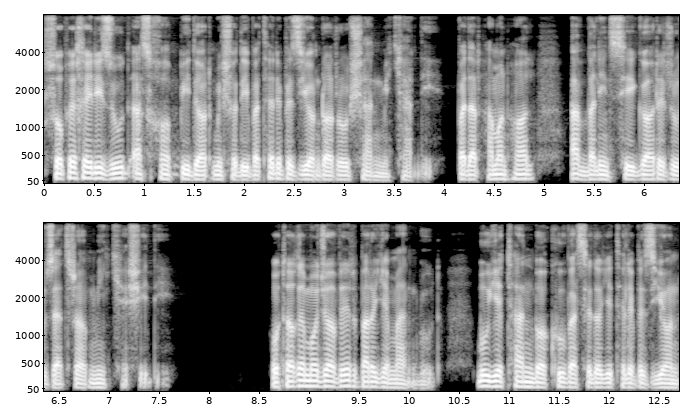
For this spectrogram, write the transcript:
صبح خیلی زود از خواب بیدار می شدی و تلویزیون را روشن می کردی و در همان حال اولین سیگار روزت را می کشیدی. اتاق مجاور برای من بود. بوی تنباکو و صدای تلویزیون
